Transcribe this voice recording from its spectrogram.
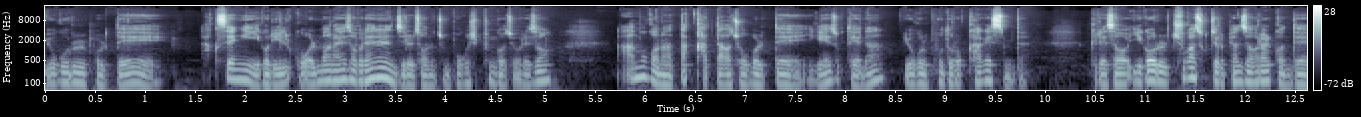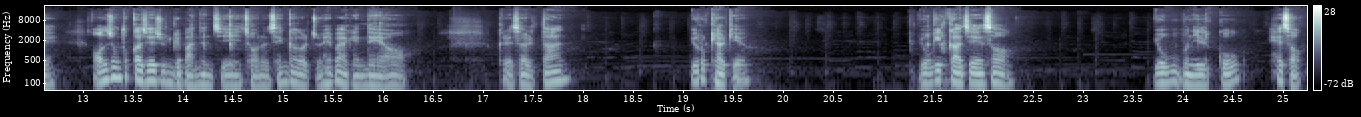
요거를 볼 때 학생이 이걸 읽고 얼마나 해석을 해내는지를 저는 좀 보고 싶은 거죠. 그래서 아무거나 딱 갖다가 줘볼 때 이게 해석되나 요걸 보도록 하겠습니다. 그래서 이거를 추가 숙제로 편성을 할 건데 어느 정도까지 해주는 게 맞는지 저는 생각을 좀 해봐야겠네요. 그래서 일단 요렇게 할게요. 여기까지 해서 요 부분 읽고 해석.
